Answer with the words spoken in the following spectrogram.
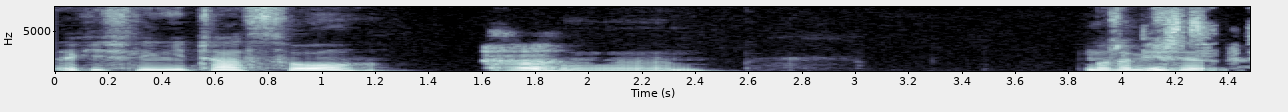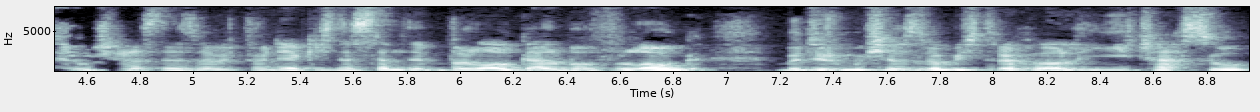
jakiejś linii czasu. Aha. Może mi Wiesz, się. co musiał następnie zrobić? Pewnie jakiś następny blog albo vlog będziesz musiał zrobić trochę o linii czasu,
